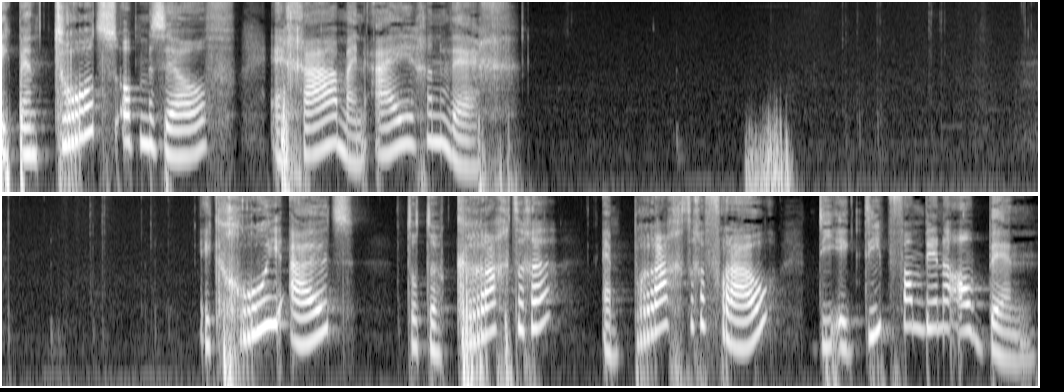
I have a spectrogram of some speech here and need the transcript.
Ik ben trots op mezelf en ga mijn eigen weg. Ik groei uit tot de krachtige en prachtige vrouw die ik diep van binnen al ben.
